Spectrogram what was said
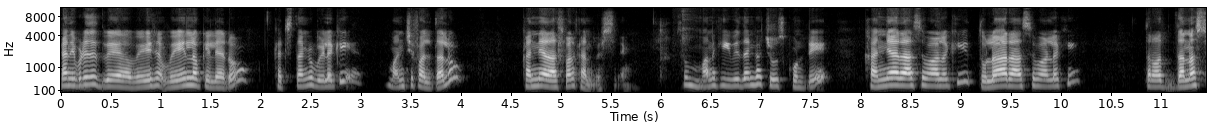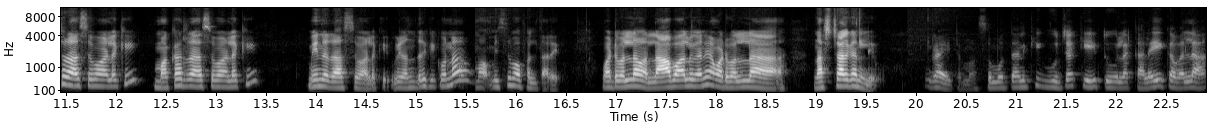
కానీ ఎప్పుడైతే వే- వే వేయంలోకి వెళ్ళారో ఖచ్చితంగా వీళ్ళకి మంచి ఫలితాలు కన్యా రాశి వాళ్ళకి కనిపిస్తున్నాయి. సో మనకి ఈ విధంగా చూసుకుంటే కన్యారాశి వాళ్ళకి తులారాశి వాళ్ళకి తర్వాత ధనస్సు రాశి వాళ్ళకి మకర రాశి వాళ్ళకి మీనరాశి వాళ్ళకి వీళ్ళందరికీ కూడా మిశ్రమ ఫలితాలే. వాటి వల్ల లాభాలు కానీ వాటి వల్ల నష్టాలు కానీ లేవు. రైట్ అమ్మా. సో మొత్తానికి గుజ కేతువుల కలయిక వల్ల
